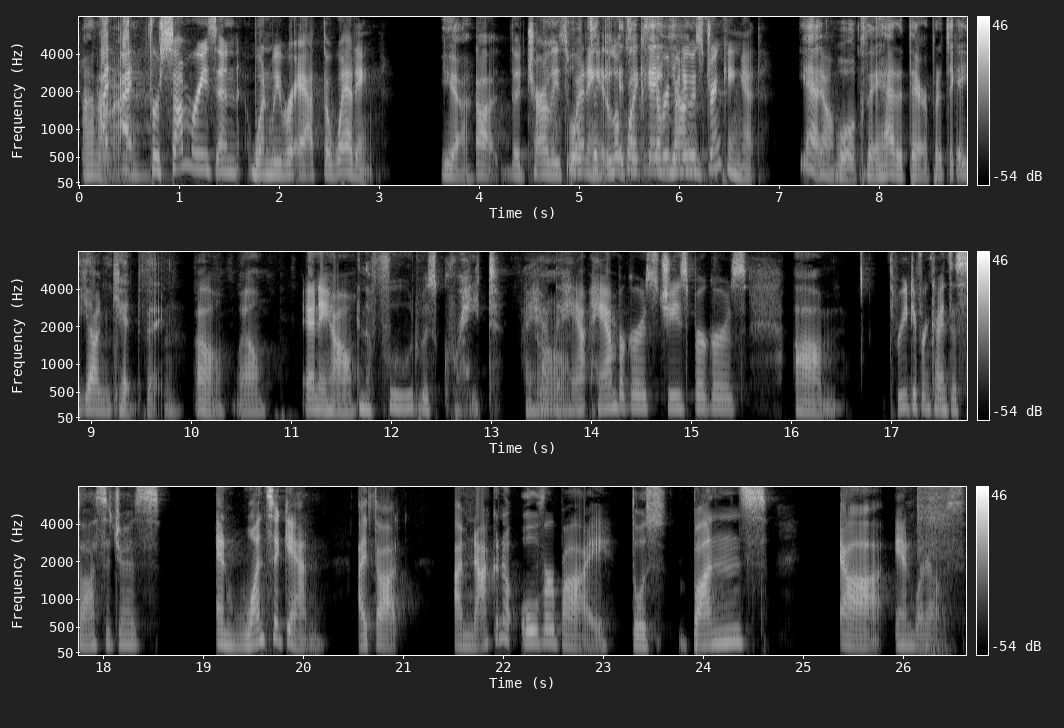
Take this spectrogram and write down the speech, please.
I don't know. I, I, for some reason, when we were at the wedding, yeah, uh, the Charlie's Well, wedding, like- it looked like, like a everybody was drinking it. yeah. yeah. Well, because they had it there, but it's like a young kid thing. Oh, well, anyhow. And the food was great. I had the Oh. ha- hamburgers, cheeseburgers, um, three different kinds of sausages. And once again, I thought, I'm not going to overbuy those buns uh, and what else?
